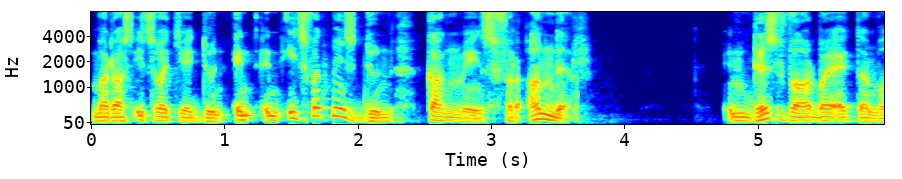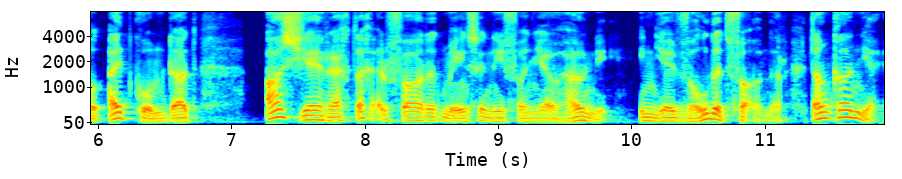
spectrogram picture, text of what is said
Maar daar's iets wat jy doen en en iets wat mens doen kan mens verander. En dis waarby ek dan wil uitkom dat as jy regtig ervaar dat mense nie van jou hou nie en jy wil dit verander, dan kan jy.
